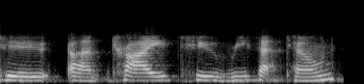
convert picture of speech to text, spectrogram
to um, try to reset tone,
